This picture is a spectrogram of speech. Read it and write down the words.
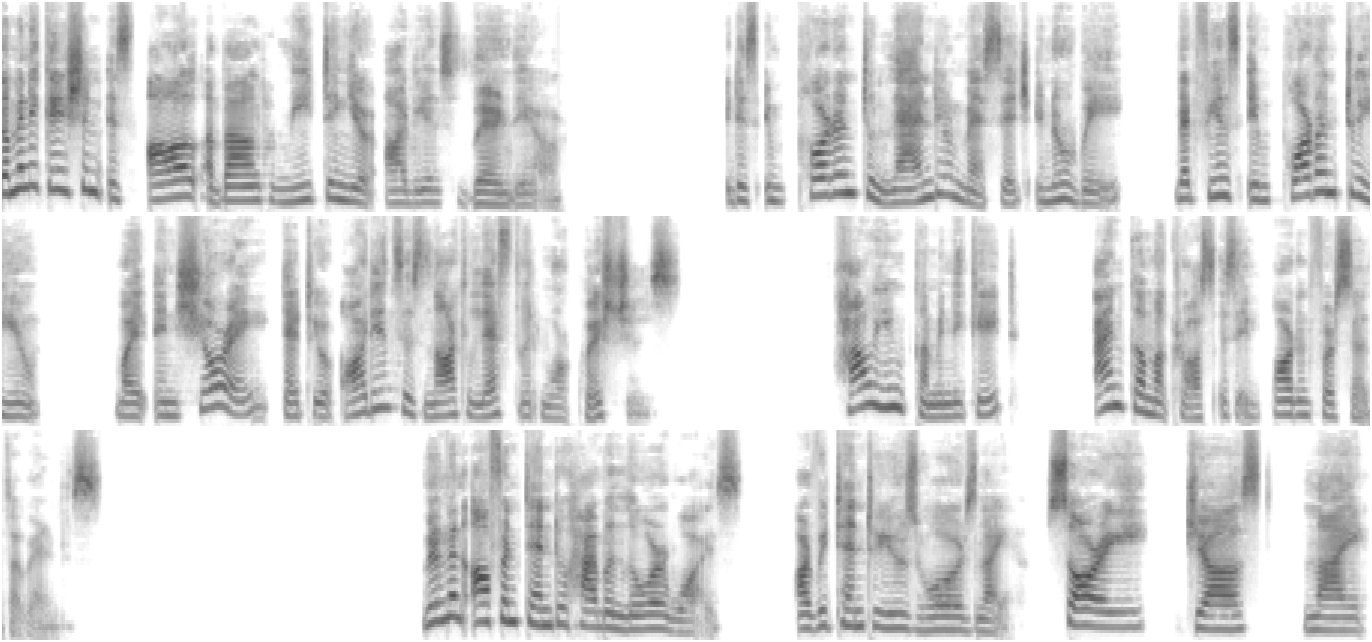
Communication is all about meeting your audience where they are. It is important to land your message in a way that feels important to you while ensuring that your audience is not left with more questions. How you communicate and come across is important for self awareness. Women often tend to have a lower voice, or we tend to use words like sorry, just, like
